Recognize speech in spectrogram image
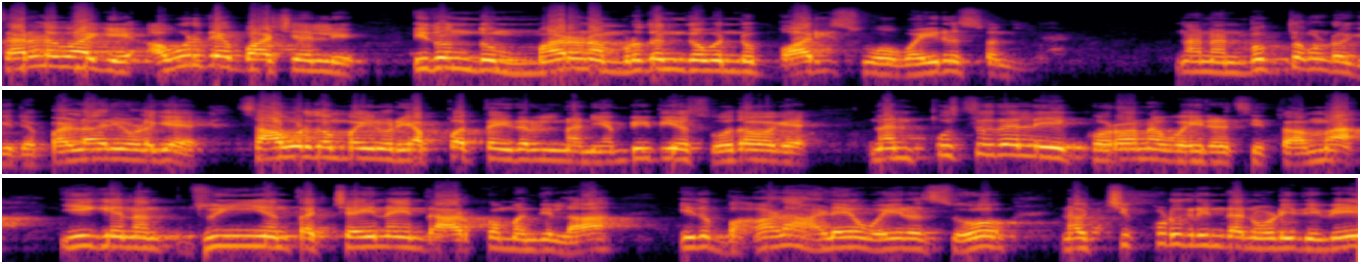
ಸರಳವಾಗಿ ಅವರದೇ ಭಾಷೆಯಲ್ಲಿ ಇದೊಂದು ಮರಣ ಮೃದಂಗವನ್ನು ಬಾರಿಸುವ ವೈರಸ್ ಅಂದ್ಲು ನಾನು ನನ್ನ ಬುಕ್ ತಗೊಂಡೋಗಿದ್ದೆ. ಬಳ್ಳಾರಿ ಒಳಗೆ ಸಾವಿರದ ಒಂಬೈನೂರ ಎಪ್ಪತ್ತೈದರಲ್ಲಿ ನಾನು ಎಂ ಬಿ ಬಿ ಎಸ್ ಓದೋವಾಗೆ ನನ್ನ ಪುಸ್ತಕದಲ್ಲಿ ಈ ಕೊರೋನಾ ವೈರಸ್ ಇತ್ತು. ಅಮ್ಮ, ಈಗ ನಾನು ಜುಯಿ ಅಂತ ಚೈನಾಯಿಂದ ಹಾರ್ಕೊಂಬಂದಿಲ್ಲ ಇದು ಬಹಳ ಹಳೆ ವೈರಸ್ಸು ನಾವು ಚಿಕ್ಕ ಹುಡುಗರಿಂದ ನೋಡಿದೀವಿ.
